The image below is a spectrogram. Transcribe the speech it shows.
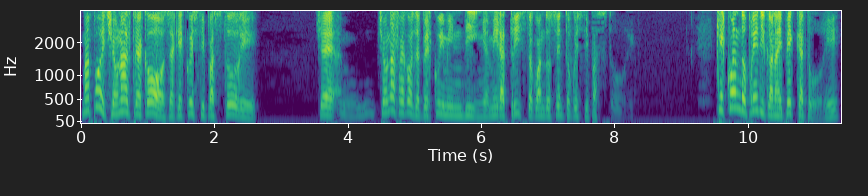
Ma poi c'è un'altra cosa che questi pastori, cioè, c'è un'altra cosa per cui mi indigno e mi rattristo quando sento questi pastori, che quando predicano ai peccatori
